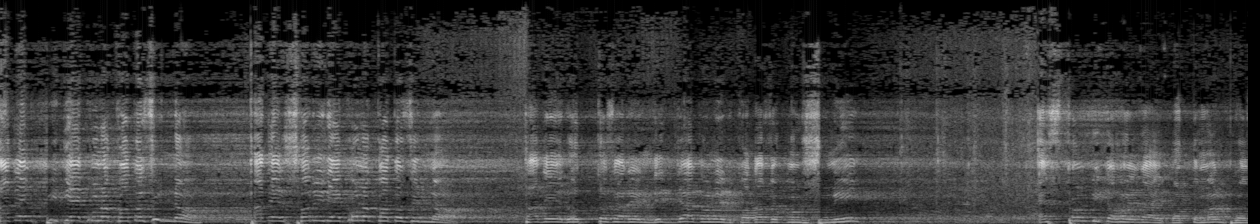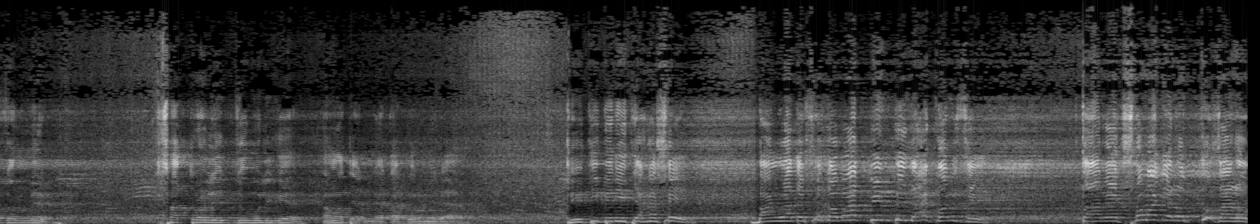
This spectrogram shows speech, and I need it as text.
তাদের পিঠে কোনো কত চিহ্ন তাদের শরীরে কোনো কত চিহ্ন তাদের অত্যাচারের নির্যাতনের কথা যখন শুনি স্তম্ভিত হয়ে যায় বর্তমান প্রজন্মের ছাত্রলীগ, যুবলীগের আমাদের নেতাকর্মীরা। পৃথিবীর ইতিহাসে বাংলাদেশে জমাত বিনতে যা করেছে, তার একশো ভাগের অত্যাচারও,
